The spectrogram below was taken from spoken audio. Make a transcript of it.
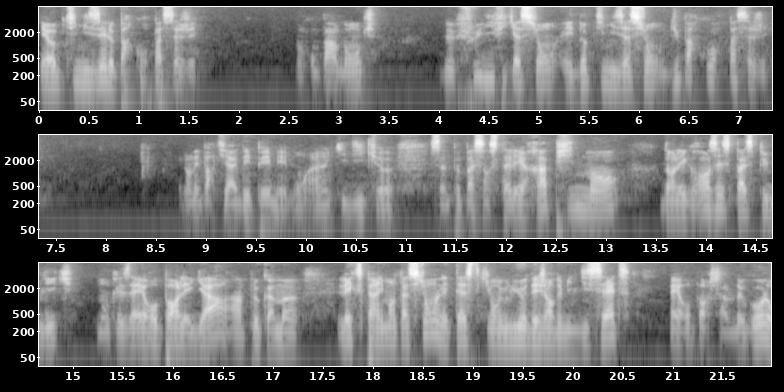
et à optimiser le parcours passager. Donc on parle donc de fluidification et d'optimisation du parcours passager. On est parti à ADP, mais bon, un qui dit que ça ne peut pas s'installer rapidement dans les grands espaces publics, donc les aéroports, les gares, un peu comme euh, l'expérimentation, les tests qui ont eu lieu déjà en 2017, aéroport Charles de Gaulle,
